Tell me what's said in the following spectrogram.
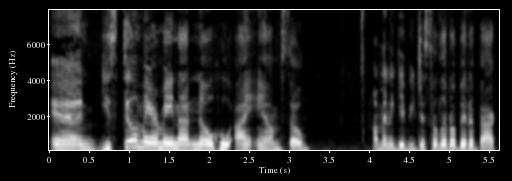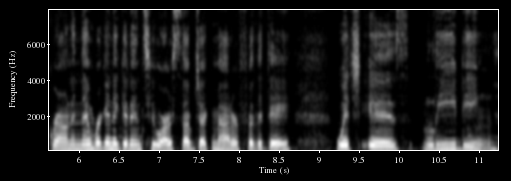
and you still may or may not know who I am. So I'm going to give you just a little bit of background, and then we're going to get into our subject matter for the day, which is leading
